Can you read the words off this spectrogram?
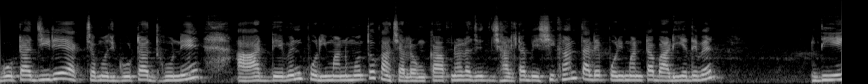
গোটা জিরে, এক চামচ গোটা ধনে আর দেবেন পরিমাণ মতো কাঁচা লঙ্কা। আপনারা যদি ঝালটা বেশি খান, তাহলে পরিমাণটা বাড়িয়ে দেবেন। দিয়ে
